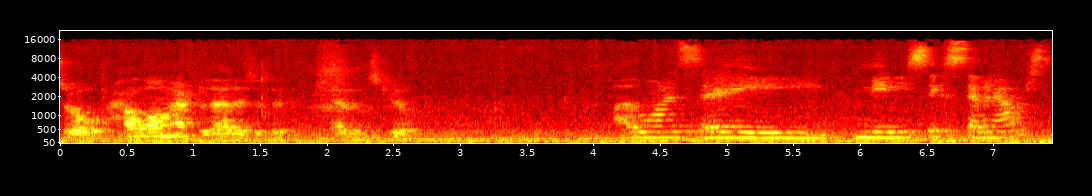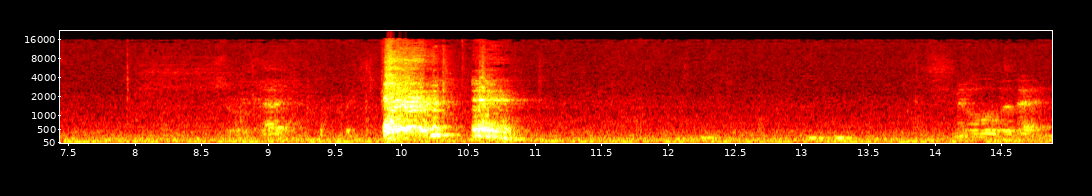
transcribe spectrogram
So how long after that is it that Evans killed? I want to say maybe six, seven hours. So that. Middle of the day?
